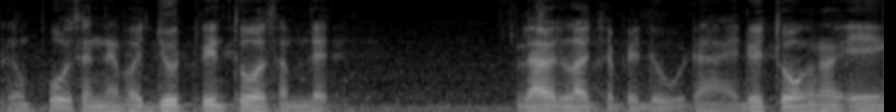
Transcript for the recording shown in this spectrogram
หลวงปู่ท่านแนะว่าหยุดเป็นตัวสำเร็จ แล้วเราจะไปดูได้ ด้วยตัวของเราเอง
